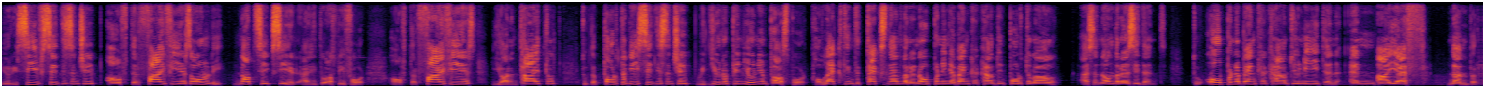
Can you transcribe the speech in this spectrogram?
you receive citizenship after five years only, not six years as it was before. After five years, you are entitled to the Portuguese citizenship with European Union passport, collecting the tax number and opening a bank account in Portugal as a non-resident. To open a bank account, you need an NIF number,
